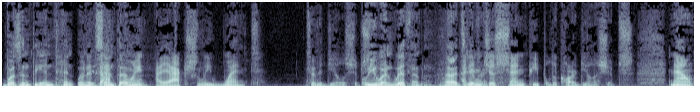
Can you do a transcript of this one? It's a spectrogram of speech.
wasn't the intent when but you at sent that them. point, I actually went to the dealerships. Oh, you went with him. Well, oh, that's I didn't just send people to car dealerships. Now,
